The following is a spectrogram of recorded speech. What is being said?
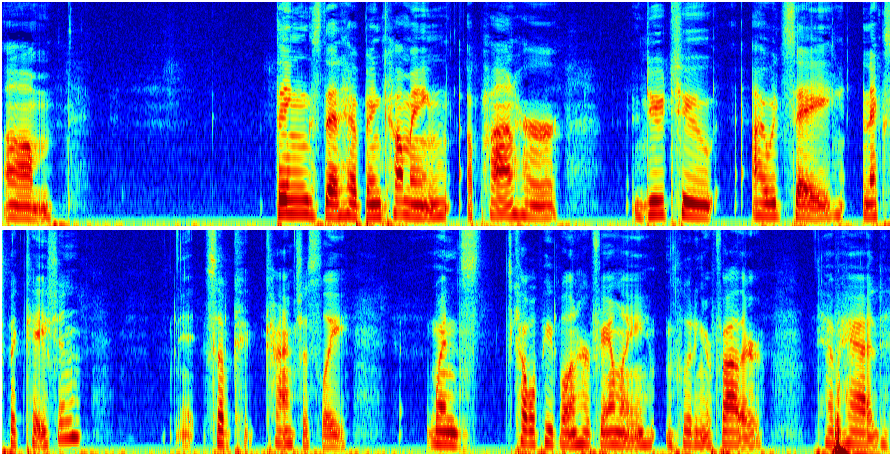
Um, things that have been coming upon her due to, I would say, an expectation eh, subconsciously when a couple people in her family, including her father, have had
